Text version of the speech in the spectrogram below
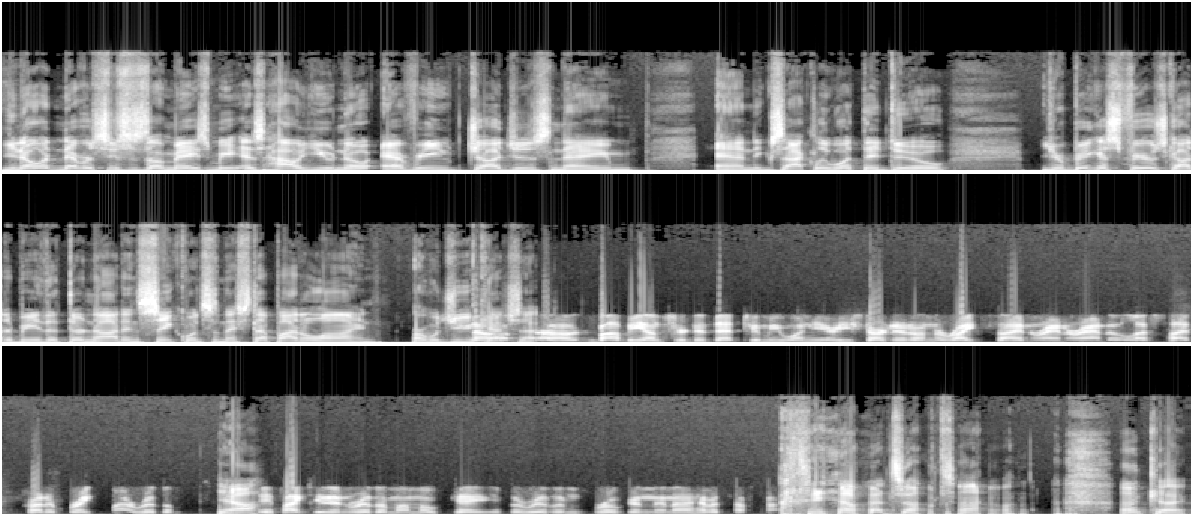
you know what never ceases to amaze me is how you know every judge's name and exactly what they do. Your biggest fear's got to be that they're not in sequence and they step out of line. Or would you no, catch that? Uh, Bobby Unser did that to me one year. He started on the right side and ran around to the left side to try to break my rhythm. Yeah? If I get in rhythm, I'm okay. If the rhythm's broken, then I have a tough time. yeah, that's tough time. okay,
